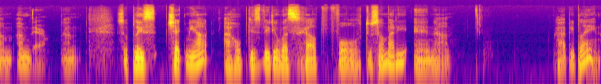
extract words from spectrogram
um, I'm there. Um, so please check me out. I hope this video was helpful to somebody and happy playing.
